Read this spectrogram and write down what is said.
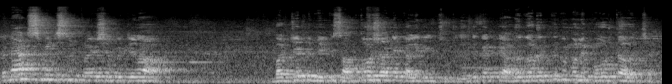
ఫినాన్స్ మినిస్టర్ ప్రవేశపెట్టిన బడ్జెట్ మీకు సంతోషాన్ని కలిగించింది ఎందుకంటే అడుగడుగు మిమ్మల్ని కోరుతా వచ్చారు.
